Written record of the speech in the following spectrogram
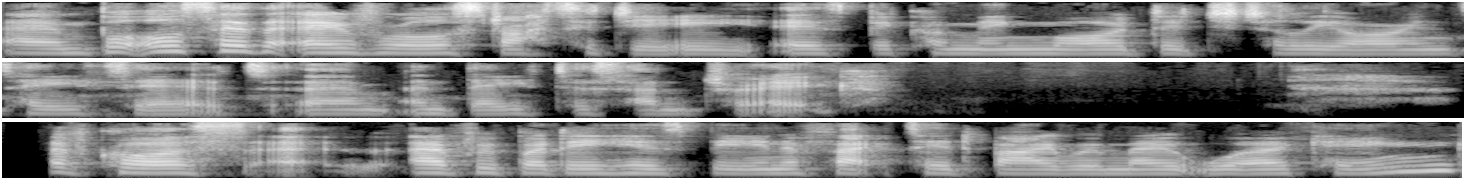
Um, but also the overall strategy is becoming more digitally orientated um, and data centric. Of course, everybody has been affected by remote working,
